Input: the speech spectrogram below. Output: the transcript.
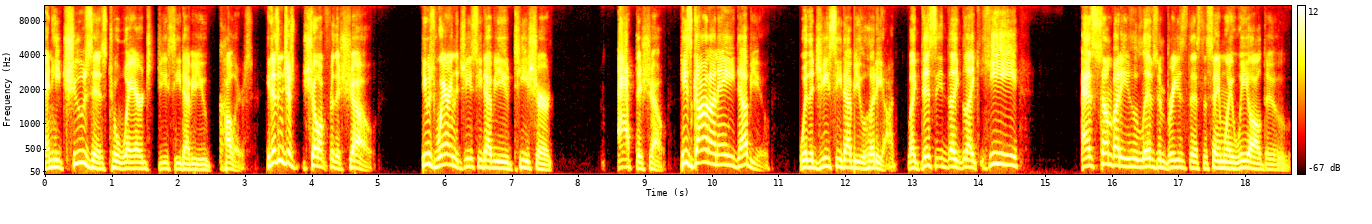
And he chooses to wear GCW colors. He doesn't just show up for the show. He was wearing the GCW t-shirt at the show. He's gone on AEW with a GCW hoodie on. Like this, like like he, as somebody who lives and breathes this the same way we all do,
